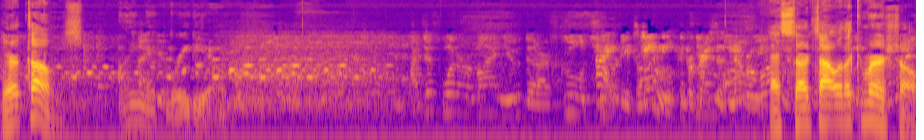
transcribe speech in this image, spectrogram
Here it comes. iNet Radio. I just want to remind you that our school charity it's drive Jamie, will Progressive's number one. That starts out with a commercial.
